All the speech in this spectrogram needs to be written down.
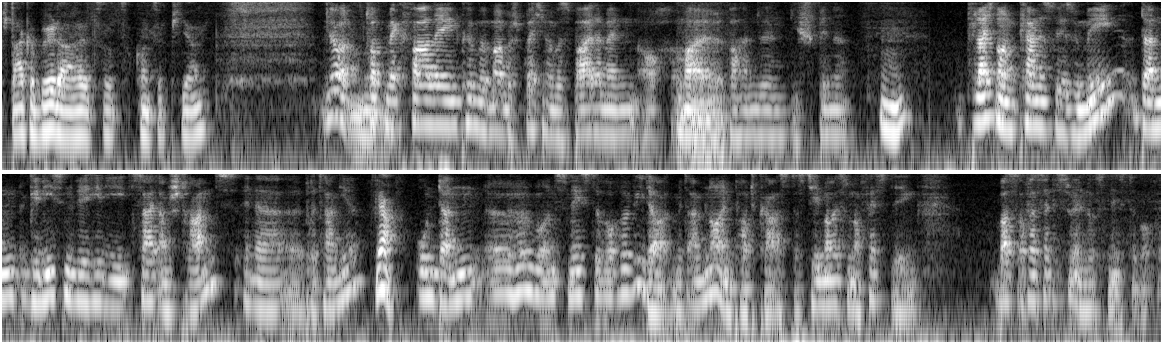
starke Bilder halt so zu konzipieren. Ja, ähm, Todd McFarlane können wir mal besprechen, wenn wir Spider-Man auch mal behandeln, die Spinne. Mhm. Vielleicht noch ein kleines Resümee, dann genießen wir hier die Zeit am Strand in der äh, Bretagne. Ja. Und dann äh, hören wir uns nächste Woche wieder mit einem neuen Podcast. Das Thema müssen wir noch festlegen. Was, auf was hättest du denn Lust nächste Woche?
